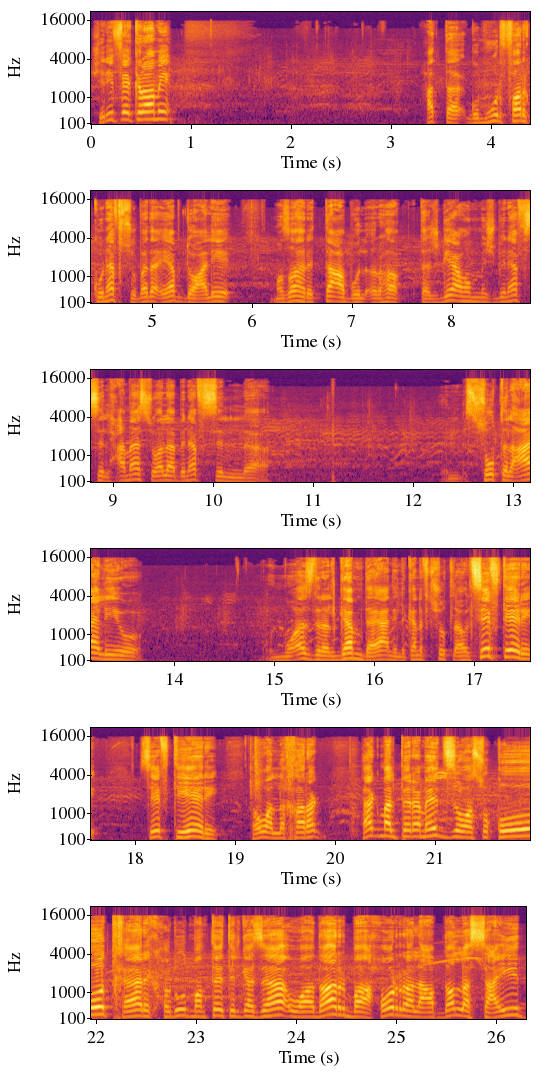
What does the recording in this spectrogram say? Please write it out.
شريف إكرامي. حتى جمهور فاركو نفسه بدأ يبدو عليه مظاهر التعب والإرهاق. تشجيعهم مش بنفس الحماس ولا بنفس الصوت العالي والمؤازرة الجامدة يعني اللي كانت في الشوط الأول. سيف تيري سيف تيري هو اللي خرج. هجمة البيراميدز وسقوط خارج حدود منطقة الجزاء وضربة حرة لعبد الله السعيد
